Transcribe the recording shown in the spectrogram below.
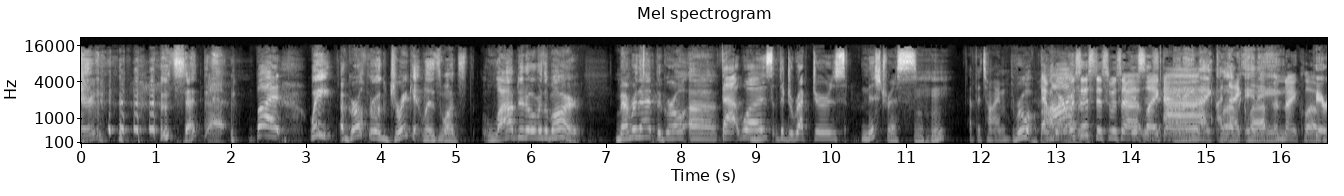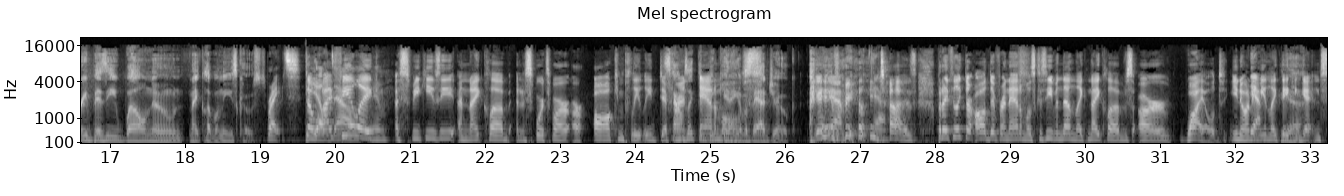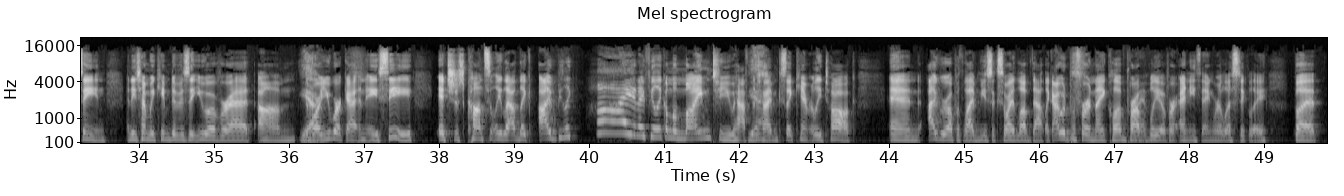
Who said that? But Wait, a girl threw a drink at Liz once, lobbed it over the bar. Remember that? The girl uh that was the director's mistress Mm-hmm. at the time. threw a bar. And where was this? This was at This like in uh, a nightclub, a nightclub. in A nightclub. very busy, well-known nightclub on the East Coast. Right. So Yelled I feel out, like yeah. a speakeasy, a nightclub, and a sports bar are all completely different Sounds like the animals. beginning of a bad joke. It Yeah. really Yeah. does. But I feel like they're all different animals because even then, like nightclubs are wild. You know what I mean? Like they Yeah. can get insane. Anytime we came to visit you over at um, the bar you work at in AC, it's just constantly loud. Like I'd be like, hi. And I feel like I'm a mime to you half the time because I can't really talk. And I grew up with live music, so I love that. Like I would prefer a nightclub probably over anything realistically. But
